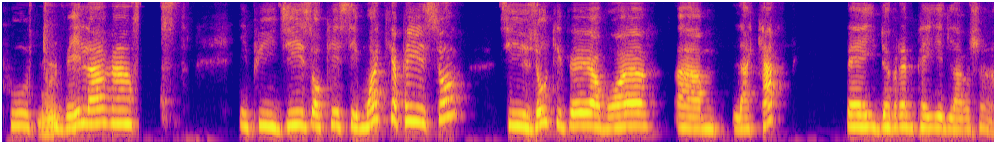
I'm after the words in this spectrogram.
pour trouver leur ancêtre. Et puis, ils disent, OK, c'est moi qui ai payé ça. Si les autres, ils veulent avoir euh, la carte, ben, ils devraient me payer de l'argent.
